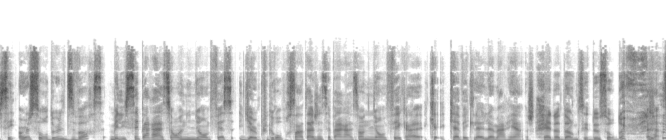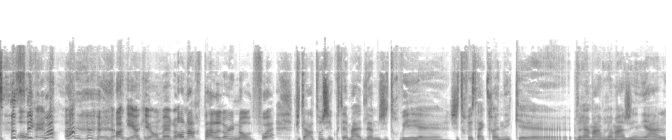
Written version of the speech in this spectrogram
c'est un sur deux le divorce, mais les séparations en union de fait, il y a un plus gros pourcentage de séparations en union de fait qu'a- qu'avec le, le mariage. Ben là, donc, c'est deux sur deux. On verra. OK, OK, on verra. On en reparlera une autre fois. Puis tantôt, j'écoutais Madeleine, j'ai trouvé, euh, j'ai trouvé sa chronique euh, vraiment, vraiment géniale.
